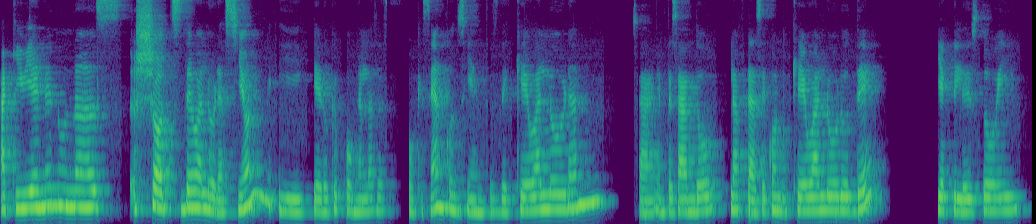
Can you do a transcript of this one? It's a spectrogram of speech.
Aquí vienen unas shots de valoración y quiero que pongan las o que sean conscientes de qué valoran empezando la frase con qué valoro de, y aquí les doy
